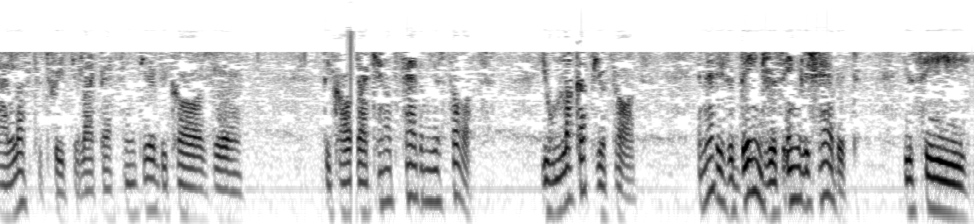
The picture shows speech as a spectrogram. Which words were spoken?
I love to treat you like that, Cynthia, because, uh, because I cannot fathom your thoughts. You lock up your thoughts. And that is a dangerous English habit. You see,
